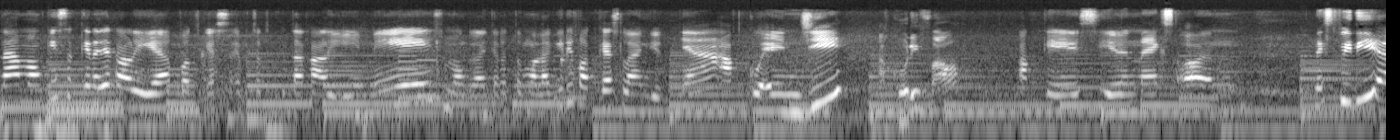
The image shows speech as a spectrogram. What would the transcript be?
Nah mungkin sekian aja kali ya podcast episode kita kali ini. Semoga aja ketemu lagi di podcast selanjutnya. Aku Angie. Aku rival. Oke, see you next on next video.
